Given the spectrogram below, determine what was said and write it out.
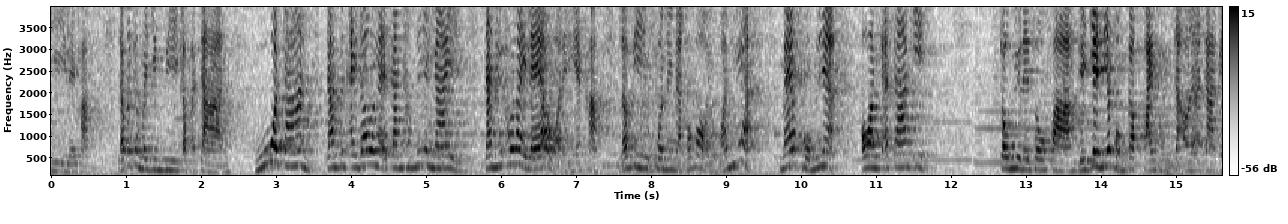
ทีเลยค่ะ แล้วก็จะมายินดีกับอาจารย์หูอาจารย์อาจารย์เป็นไอดอลเลยอาจารย์ทำได้ยังไงอาจารย์อายุเท่าไหร่แล้วอะไรเงี้ยค่ะ แล้วมีอยู่คนหนึ่งนะเขาบอกอยู่ว่าเนี่ยแม่ผมเนี่ยอ่อนอาจารย์อีก จมอยู่ในโซฟาเดี๋ยวเย็นเนี้ยผมกลับไปผมจะเอาอาจารย์ไป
